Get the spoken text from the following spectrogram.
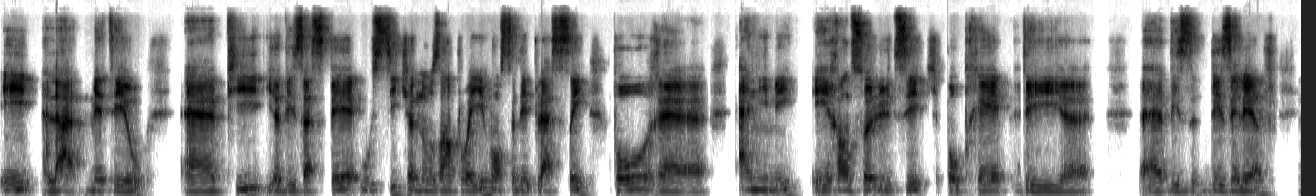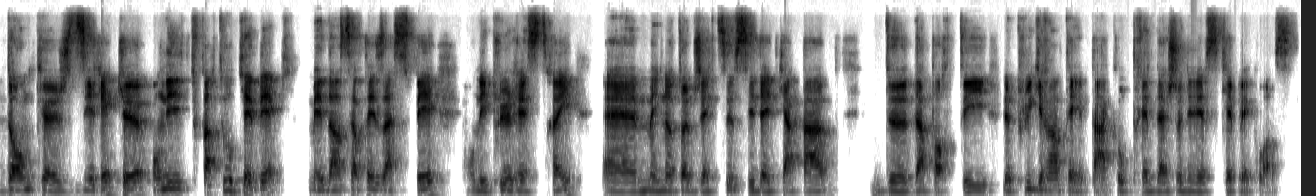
et la météo. Euh, puis il y a des aspects aussi que nos employés vont se déplacer pour euh, animer et rendre ça ludique auprès des des, des, élèves. Donc, je dirais qu'on est tout partout au Québec, mais dans certains aspects, on est plus restreint. Euh, mais notre objectif, c'est d'être capable d'apporter le plus grand impact auprès de la jeunesse québécoise.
